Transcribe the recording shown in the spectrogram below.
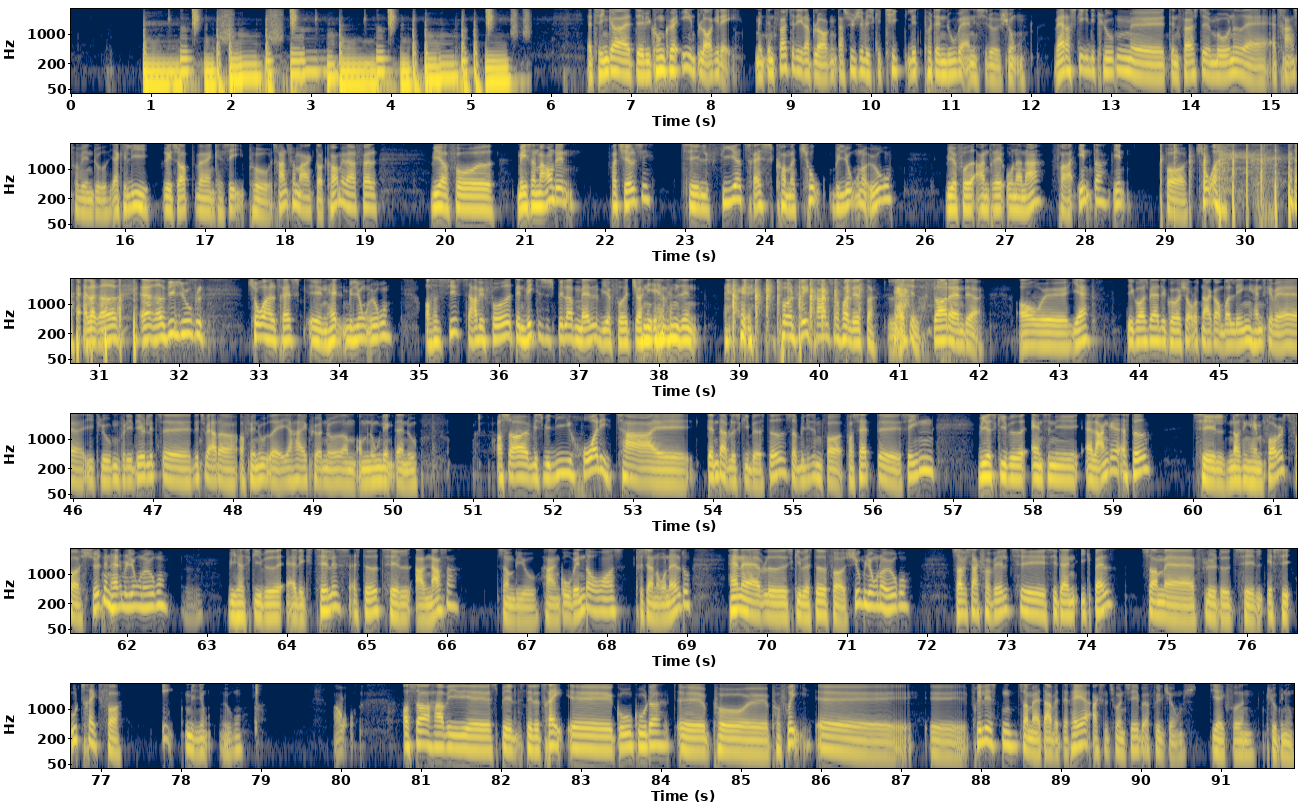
Jeg tænker, at øh, vi kun kører én blok i dag. Men den første del af blokken, der synes jeg, vi skal kigge lidt på den nuværende situation. Hvad er der sket i klubben øh, den første måned af, af transfervinduet? Jeg kan lige rise op, hvad man kan se på transfermarkt.com i hvert fald. Vi har fået Mason Mount ind fra Chelsea til 64,2 millioner euro. Vi har fået André Onana fra Inter ind for to... allerede, allerede vild jubel. 52,5 millioner euro. Og så sidst så har vi fået den vigtigste spiller af dem alle. Vi har fået Johnny Evans ind på en fri transfer fra Leicester. Legend. Sådan der. Og øh, ja, det kunne også være, at det kunne være sjovt at snakke om, hvor længe han skal være i klubben, fordi det er jo lidt, øh, lidt svært at, at finde ud af. Jeg har ikke hørt noget om, om nogen længder endnu. Og så hvis vi lige hurtigt tager øh, dem, der er blevet skibet afsted, så vi ligesom får, får sat øh, scenen. Vi har skibet Anthony Alange afsted til Nottingham Forest for 17,5 millioner euro. Vi har skibet Alex Telles afsted til Al Nasser, som vi jo har en god ven over os, Cristiano Ronaldo. Han er blevet skibet afsted for 7 millioner euro. Så har vi sagt farvel til Zidane Iqbal, som er flyttet til FC Utrecht for 1 million euro. Au. Og så har vi øh, spil, stillet tre øh, gode gutter øh, på, øh, på fri øh, øh, frilisten, som er David De Gea, Axel Tuansebe og Phil Jones. De har ikke fået en klub endnu.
